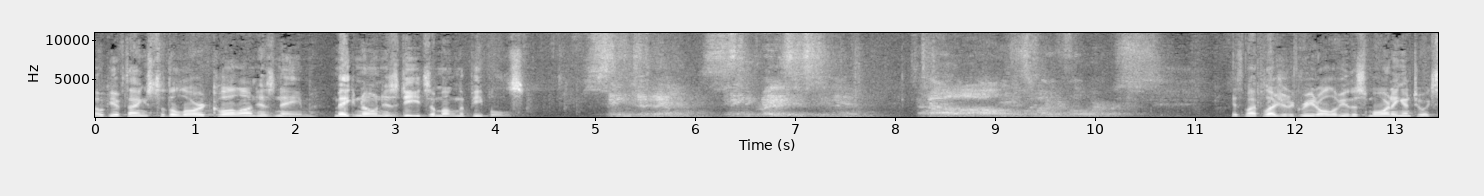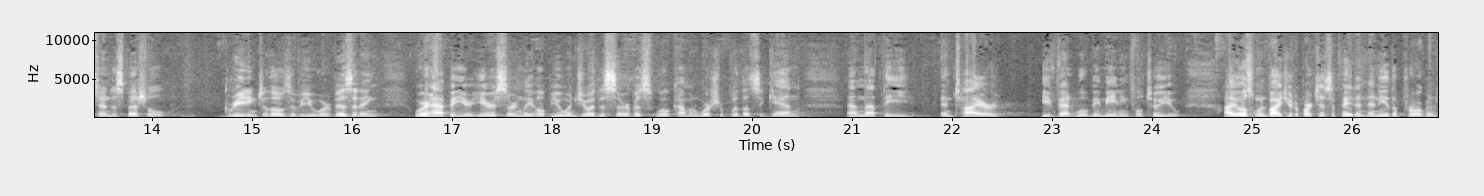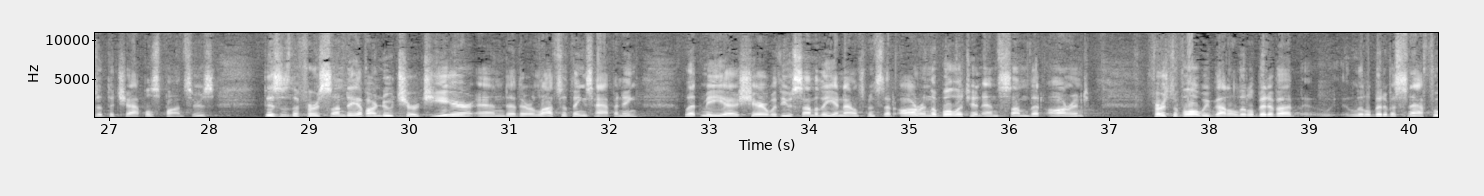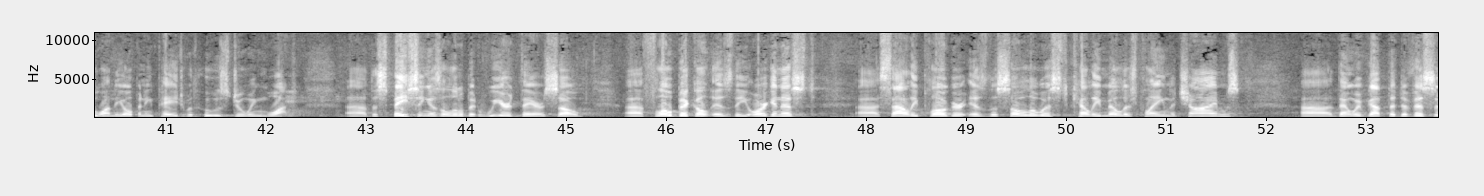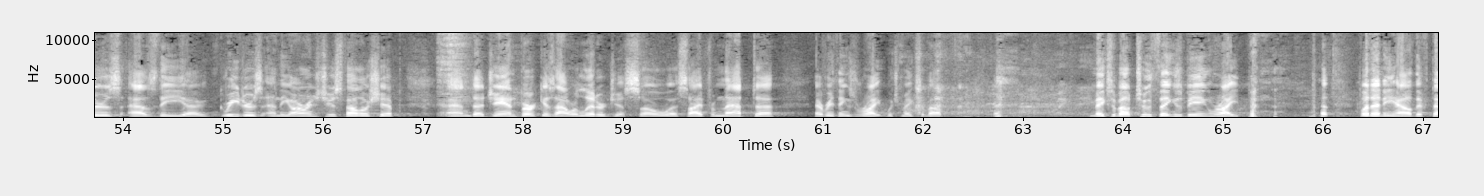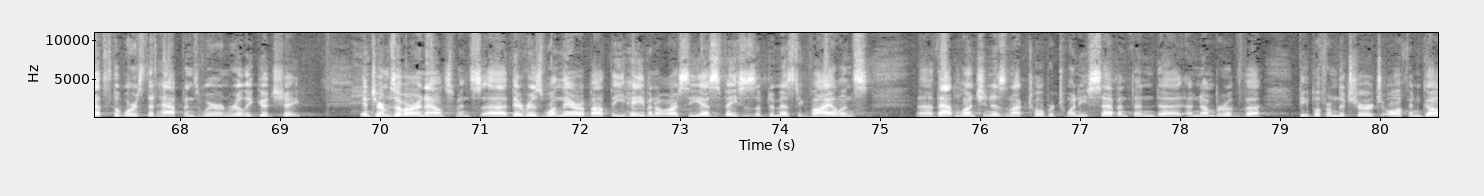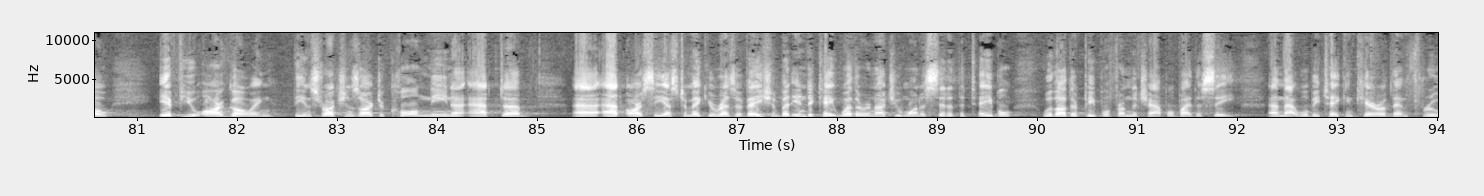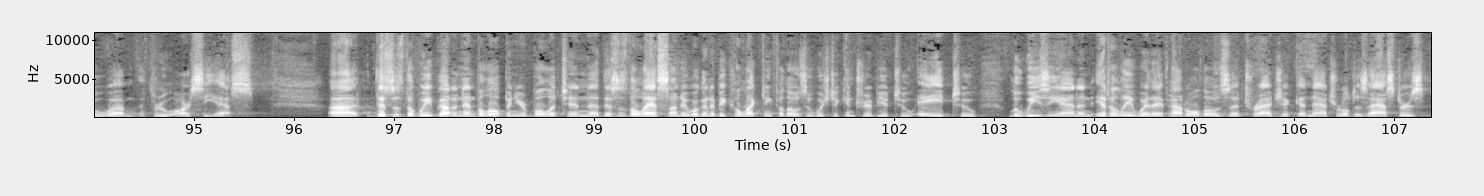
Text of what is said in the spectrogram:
Oh, give thanks to the Lord, call on his name, make known his deeds among the peoples. Sing to him, sing praises to him, tell all his wonderful works. It's my pleasure to greet all of you this morning and to extend a special greeting to those of you who are visiting. We're happy you're here. Certainly hope you enjoyed the service. Will come and worship with us again, and that the entire event will be meaningful to you. I also invite you to participate in any of the programs that the chapel sponsors. This is the first Sunday of our new church year, and uh, there are lots of things happening. Let me uh, share with you some of the announcements that are in the bulletin and some that aren't. First of all, we've got a little bit of a, a little bit of a snafu on the opening page with who's doing what. Uh, the spacing is a little bit weird there, so uh, Flo Bickel is the organist, uh, Sally Ploger is the soloist, Kelly Miller's playing the chimes. Uh, then we've got the Divisors as the uh, greeters and the Orange Juice Fellowship, and uh, Jan Burke is our liturgist. So aside from that, uh, everything's right, which makes about makes about two things being right. but, but anyhow, if that's the worst that happens, we're in really good shape. In terms of our announcements, uh, there is one there about the Haven of RCS Faces of Domestic Violence. That luncheon is on October 27th, and a number of people from the church often go. If you are going, the instructions are to call Nina at, uh, uh, at RCS to make your reservation, but indicate whether or not you want to sit at the table with other people from the chapel by the sea. And that will be taken care of then through, um, through RCS. Uh, this is the, we've got an envelope in your bulletin. Uh, this is the last Sunday we're going to be collecting for those who wish to contribute to aid to Louisiana and Italy, where they've had all those uh, tragic uh, natural disasters.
